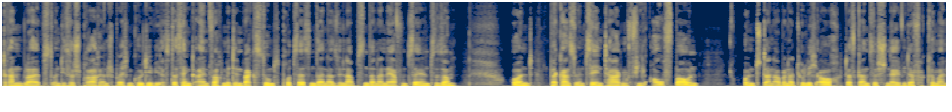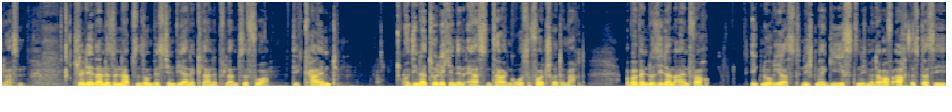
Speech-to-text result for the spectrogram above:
dran bleibst und diese Sprache entsprechend kultivierst. Das hängt einfach mit den Wachstumsprozessen deiner Synapsen, deiner Nervenzellen zusammen. Und da kannst du in zehn Tagen viel aufbauen und dann aber natürlich auch das Ganze schnell wieder verkümmern lassen. Stell dir deine Synapsen so ein bisschen wie eine kleine Pflanze vor, die keimt und die natürlich in den ersten Tagen große Fortschritte macht. Aber wenn du sie dann einfach ignorierst, nicht mehr gießt, nicht mehr darauf achtest, dass sie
